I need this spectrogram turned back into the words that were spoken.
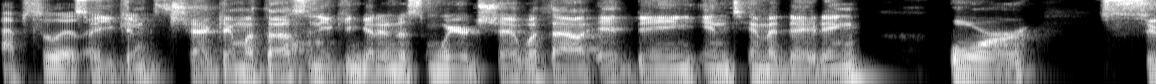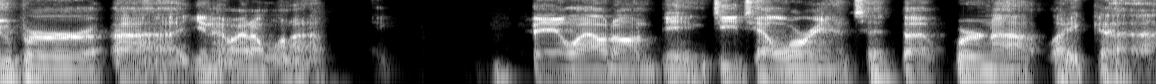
Absolutely. So you can yes. check in with us and you can get into some weird shit without it being intimidating or super, uh, you know, I don't want to bail out on being detail oriented, but we're not like, uh,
